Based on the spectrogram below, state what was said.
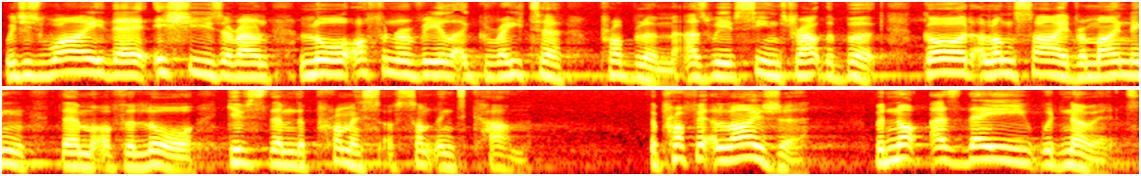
which is why their issues around law often reveal a greater problem. As we have seen throughout the book, God, alongside reminding them of the law, gives them the promise of something to come. The prophet Elijah, but not as they would know it.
